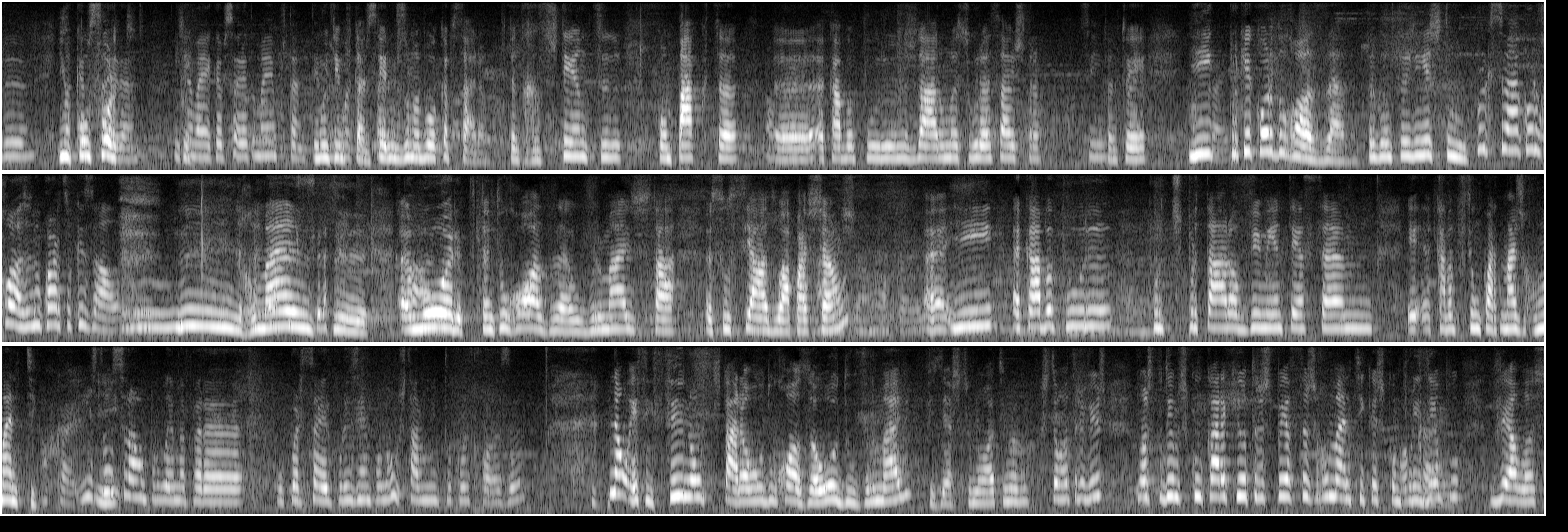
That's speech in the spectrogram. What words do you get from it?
E o conforto e Sim. também a cabeceira também é importante. Muito importante, termos uma boa cabeceira. Portanto, resistente, compacta, okay. uh, acaba por nos dar uma segurança extra. Sim. Portanto, é... E okay. porquê cor do rosa? Perguntarias tu. Porque será a cor de rosa no quarto do casal? Hum, romance, amor. Portanto, o rosa, o vermelho está associado à paixão. À paixão okay. uh, e acaba por, por despertar, obviamente, essa hum, é, acaba por ser um quarto mais romântico. Ok. E isso não será um problema para o parceiro, por exemplo, não gostar muito do cor-de-rosa? Não, é assim, se não gostar ou do rosa ou do vermelho, fizeste uma ótima questão outra vez, nós podemos colocar aqui outras peças românticas, como okay. por exemplo velas.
